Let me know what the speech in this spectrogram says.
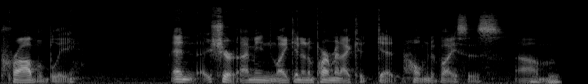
probably. And sure, I mean, like in an apartment, I could get home devices, um,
